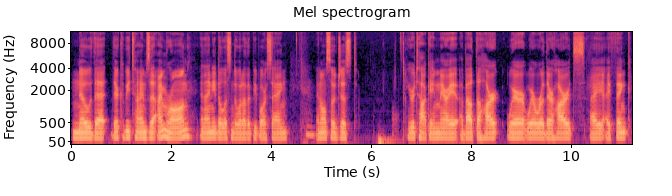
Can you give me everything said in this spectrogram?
know that there could be times that I'm wrong and I need to listen to what other people are saying. Hmm. And also just you were talking, Merri, about the heart. Where where were their hearts? I, I think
